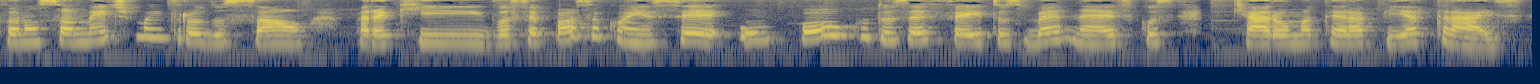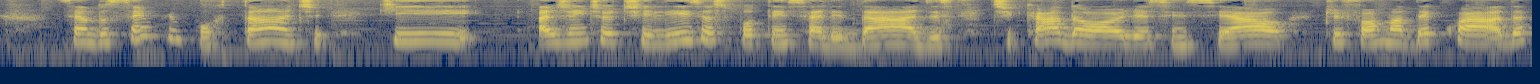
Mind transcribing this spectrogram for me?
foram somente uma introdução para que você possa conhecer um pouco dos efeitos benéficos que a aromaterapia traz, sendo sempre importante que a gente utilize as potencialidades de cada óleo essencial de forma adequada,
